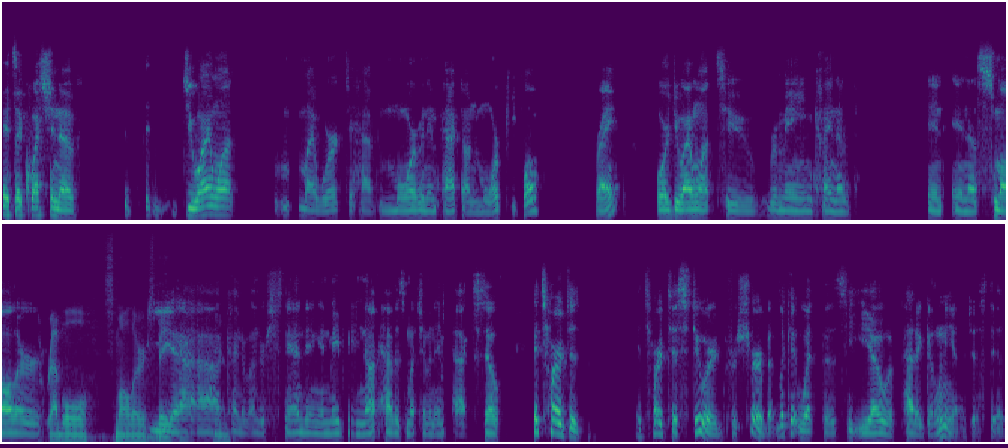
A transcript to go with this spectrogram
It's a question of do i want my work to have more of an impact on more people? Right? Or do i want to remain kind of in in a smaller rebel smaller space. Yeah, yeah, kind of understanding and maybe not have as much of an impact. So it's hard to it's hard to steward for sure but look at what the ceo of patagonia just did.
